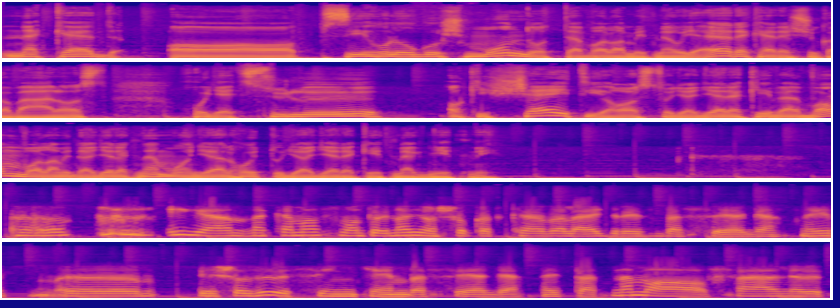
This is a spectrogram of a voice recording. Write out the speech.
Neked a pszichológus mondott-e valamit, mert ugye erre keressük a választ, hogy egy szülő, aki sejti azt, hogy a gyerekével van valami, de a gyerek nem mondja el, hogy tudja a gyerekét megnyitni. Igen, nekem azt mondta, hogy nagyon sokat kell vele egyrészt beszélgetni, és az ő szintjén beszélgetni. Tehát nem a felnőtt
